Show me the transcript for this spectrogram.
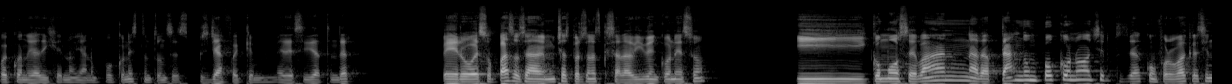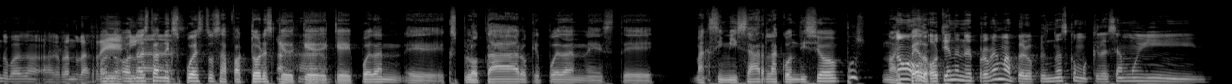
fue cuando ya dije, no, ya no puedo con esto, entonces pues ya fue que me decidí a atender. Pero eso pasa, o sea, hay muchas personas que se la viven con eso y como se van adaptando un poco, ¿no? Pues ya conforme va creciendo va agarrando las O no, reglas. o no están expuestos a factores que, que- que puedan eh, explotar o que puedan este, maximizar la condición, pues no hay no, pedo. o, o tienen el problema, pero pues no es como que les sea muy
